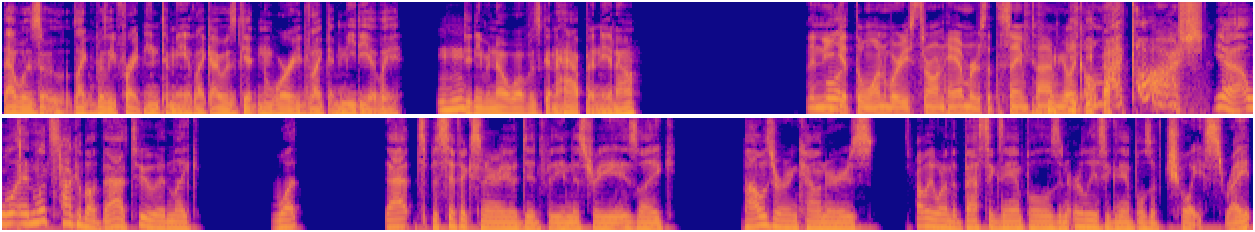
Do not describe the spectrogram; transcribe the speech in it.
that was uh, like really frightening to me. Like I was getting worried like immediately. Mhm. Didn't even know what was going to happen, you know? Then you Well- get the one where he's throwing hammers at the same time. You're like, oh my gosh. Yeah, well, and let's talk about that too, and like what that specific scenario did for the industry is like Bowser encounters. It's probably one of the best examples and earliest examples of choice. Right?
